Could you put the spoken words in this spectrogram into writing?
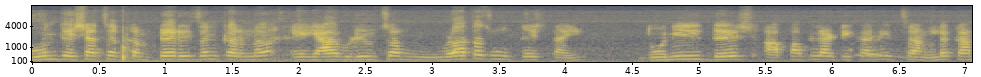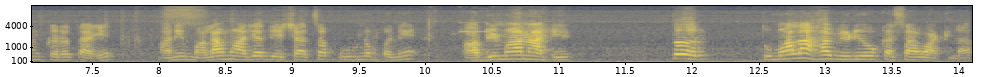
दोन देशाचं कंपॅरिझन करणं हे या व्हिडिओचा मुळातच उद्देश नाही. दोन्ही देश आपापल्या ठिकाणी चांगलं काम करत आहेत आणि मला माझ्या देशाचा पूर्णपणे अभिमान आहे. तर तुम्हाला हा व्हिडिओ कसा वाटला?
